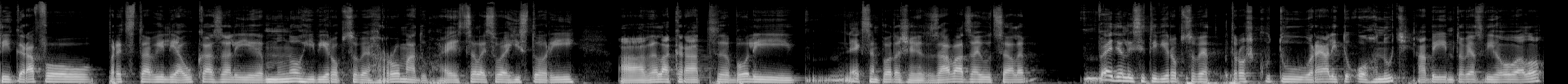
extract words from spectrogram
tých grafov predstavili a ukázali mnohí výrobcovia hromadu hej, z celej svojej histórii a veľakrát boli, nechcem povedať, že zavádzajúce, ale vedeli si tí výrobcovia trošku tú realitu ohnúť, aby im to viac vyhovovalo.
